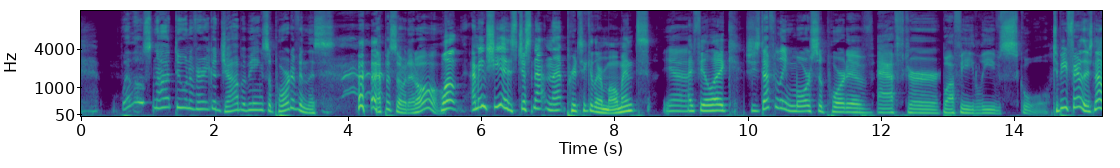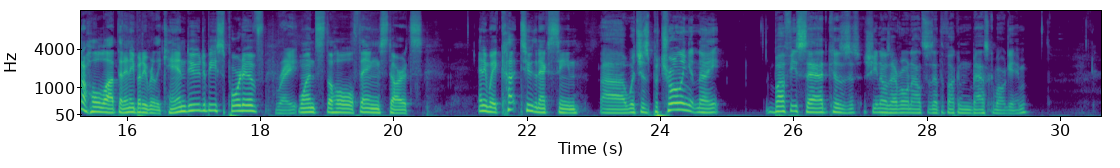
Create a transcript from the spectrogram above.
Willow's not doing a very good job of being supportive in this episode at all. Well, I mean, she is just not in that particular moment. yeah, I feel like. She's definitely more supportive after Buffy leaves school. To be fair, there's not a whole lot that anybody really can do to be supportive Right. once the whole thing starts. Anyway, cut to the next scene. Uh, which is patrolling at night. Buffy's sad because she knows everyone else is at the fucking basketball game.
